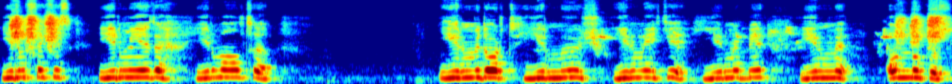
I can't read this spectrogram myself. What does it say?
27 26 24 23 22 21 20 19 18 17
